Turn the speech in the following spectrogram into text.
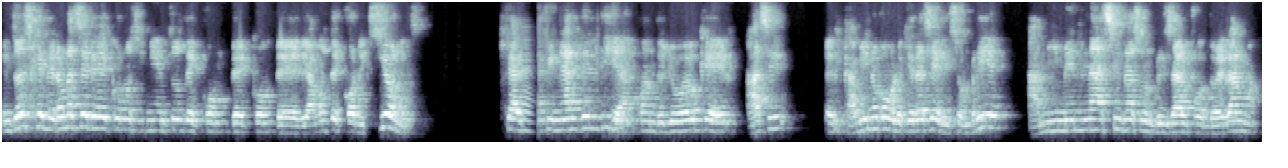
Entonces, genera una serie de conocimientos, de, de, digamos, de conexiones, que al final del día, cuando yo veo que él hace el camino como lo quiere hacer y sonríe, a mí me nace una sonrisa al fondo del alma.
